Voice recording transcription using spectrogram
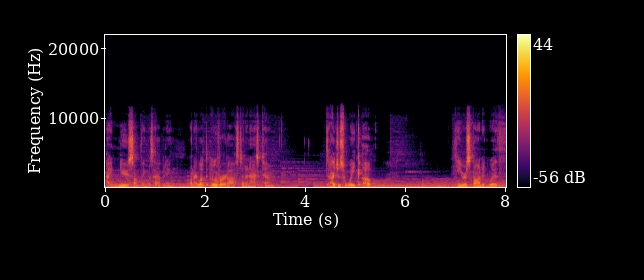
I knew something was happening when I looked over at Austin and asked him, Did I just wake up? He responded with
